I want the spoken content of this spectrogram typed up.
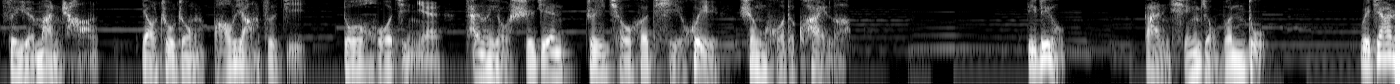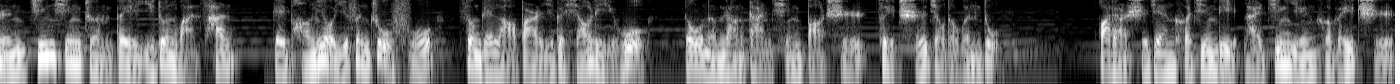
岁月漫长，要注重保养自己，多活几年，才能有时间追求和体会生活的快乐。第六，感情有温度，为家人精心准备一顿晚餐，给朋友一份祝福，送给老伴儿一个小礼物，都能让感情保持最持久的温度。花点时间和精力来经营和维持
